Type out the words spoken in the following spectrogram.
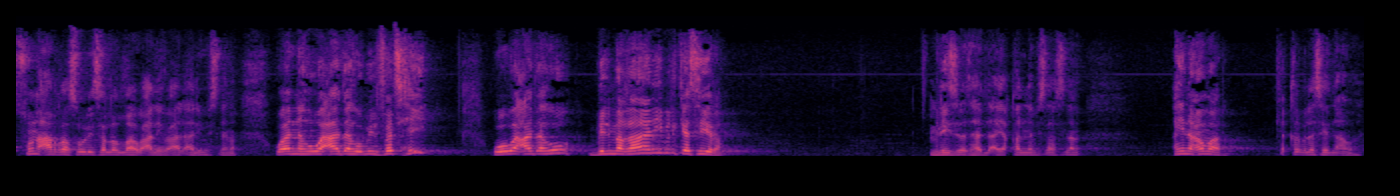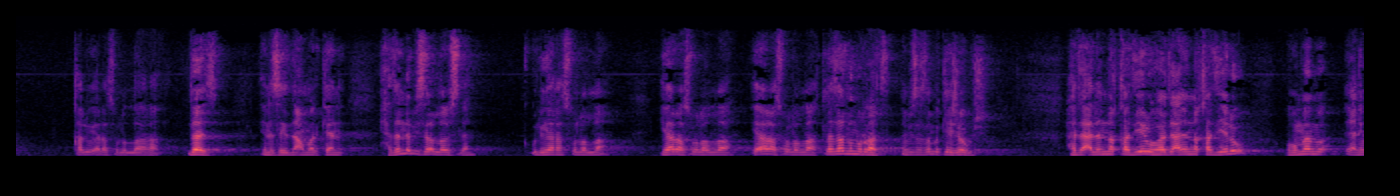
صنع الرسول صلى الله عليه وعلى آله وسلم وأنه وعده بالفتح ووعده بالمغانم الكثيرة. من نزلت هذه الآية؟ قال النبي صلى الله عليه وسلم أين عمر؟ يقلب على سيدنا عمر. قالوا يا رسول الله رأى داز. لأن سيدنا عمر كان حتى النبي صلى الله عليه وسلم. يقول يا رسول الله يا رسول الله يا رسول الله. ثلاثة المرات النبي صلى الله عليه وسلم ما كيجاوبش. هذا على النقة ديالو وهذا على النقة ديالو. وهما يعني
